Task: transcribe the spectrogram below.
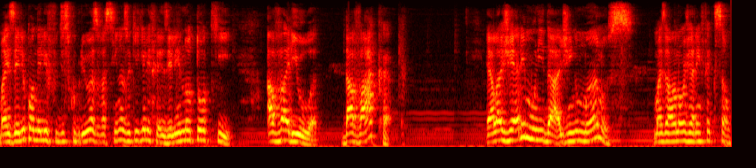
Mas ele, quando ele descobriu as vacinas, o que, que ele fez? Ele notou que a varíola da vaca ela gera imunidade em humanos, mas ela não gera infecção.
